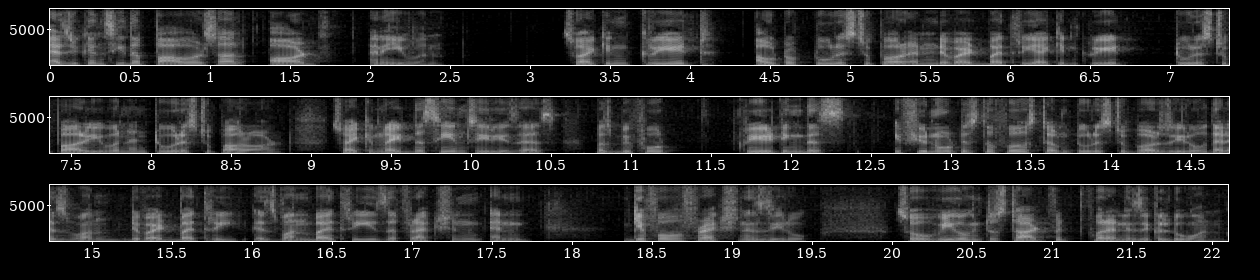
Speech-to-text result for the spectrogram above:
as you can see the powers are odd and even. So I can create out of 2 raised to power n divided by 3 I can create 2 raised to power even and 2 raised to power odd. So I can write the same series as but before creating this if you notice the first term 2 raised to power 0 that is 1 divided by 3 is 1 by 3 is a fraction and GIF of a fraction is 0. So we're going to start with for n is equal to 1.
